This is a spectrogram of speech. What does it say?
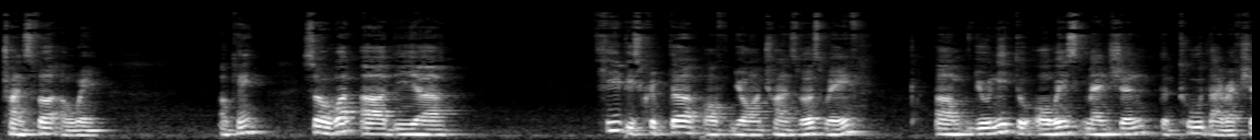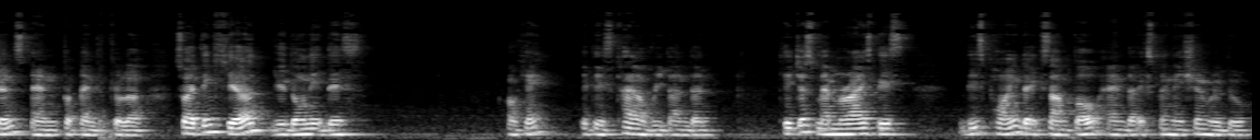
transfer away. Okay, so what are the uh, key descriptor of your transverse wave? Um, you need to always mention the two directions and perpendicular. So I think here, you don't need this. Okay, it is kind of redundant. Okay, just memorize this, this point, the example, and the explanation will do.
